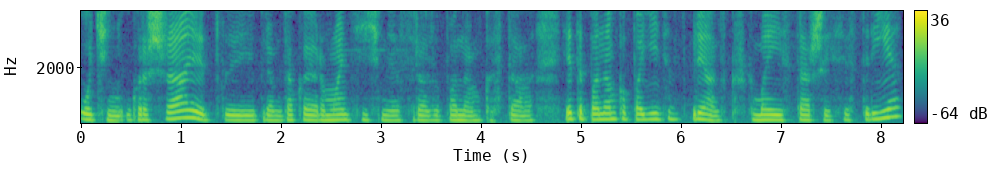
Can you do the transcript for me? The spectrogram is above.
очень украшает, и прям такая романтичная сразу панамка стала. Эта панамка поедет в Брянск к моей старшей сестре.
